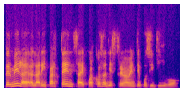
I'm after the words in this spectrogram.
per me la, la ripartenza è qualcosa di estremamente positivo.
